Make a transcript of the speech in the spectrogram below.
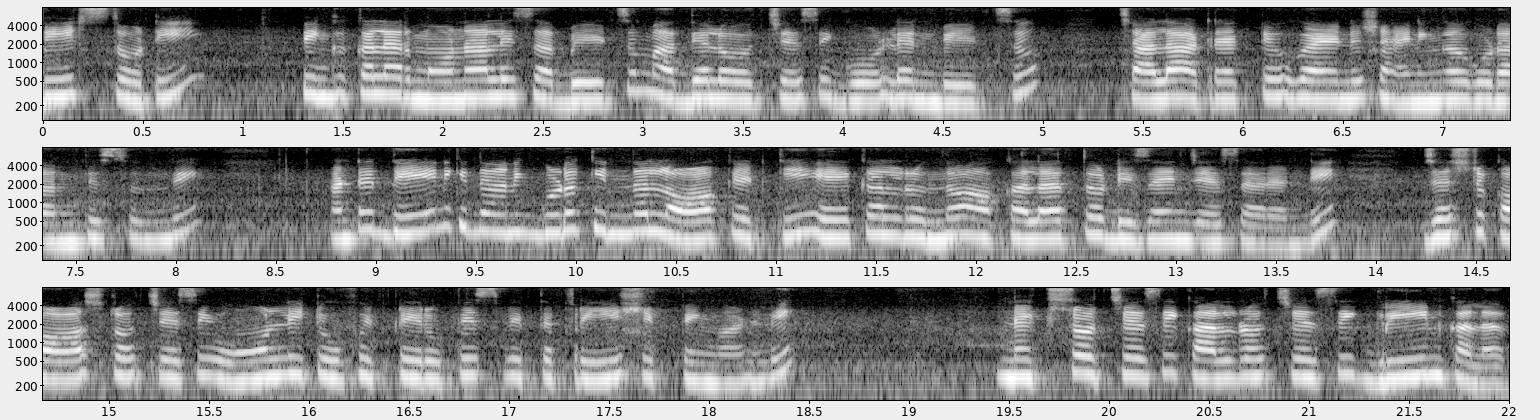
బీడ్స్ తోటి pink colour Mona Lisa beads మధ్యలో వచ్చేసి గోల్డెన్ బీడ్స్. చాలా అట్రాక్టివ్గా అండ్ షైనింగ్గా కూడా అనిపిస్తుంది. అంటే దేనికి దానికి కూడా కింద లాకెట్కి ఏ కలర్ ఉందో ఆ కలర్తో డిజైన్ చేశారండి. జస్ట్ కాస్ట్ వచ్చేసి only two fifty rupees with free shipping అండి. నెక్స్ట్ వచ్చేసి కలర్ వచ్చేసి గ్రీన్ కలర్.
